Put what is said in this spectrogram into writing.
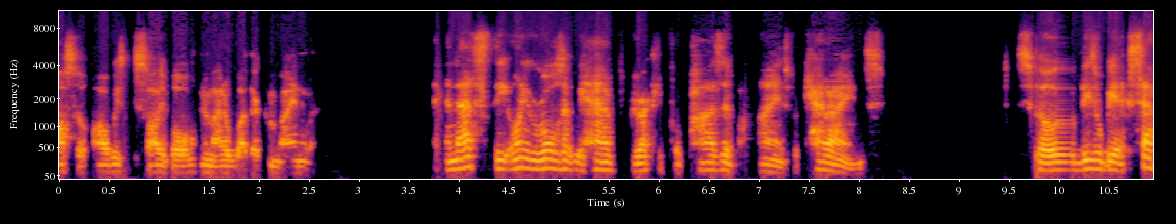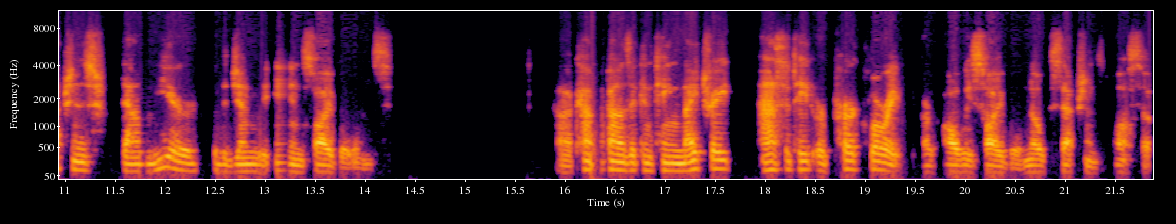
also always soluble no matter what they're combined with. And that's the only rules that we have directly for positive ions, for cations. So these will be exceptions down here for the generally insoluble ones. Uh, compounds that contain nitrate, acetate, or perchlorate are always soluble, no exceptions also.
